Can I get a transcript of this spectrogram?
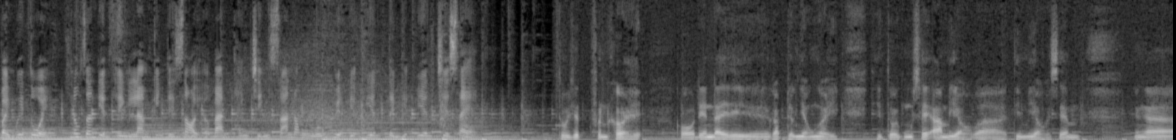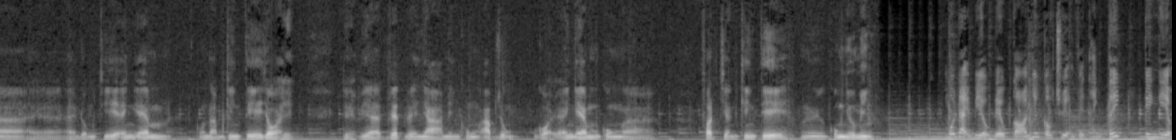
70 tuổi, nông dân điển hình làm kinh tế giỏi ở bản Thanh Chính, xã Nong Luống, huyện Điện Biên, tỉnh Điện Biên chia sẻ. Tôi rất phấn khởi, có đến đây thì gặp được nhiều người thì tôi cũng sẽ am hiểu và tìm hiểu xem những à, à, đồng chí anh em cũng làm kinh tế giỏi để viết, viết về nhà mình cũng áp dụng gọi anh em cùng à, phát triển kinh tế ừ, cũng như mình. Mỗi đại biểu đều có những câu chuyện về thành tích, kinh nghiệm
